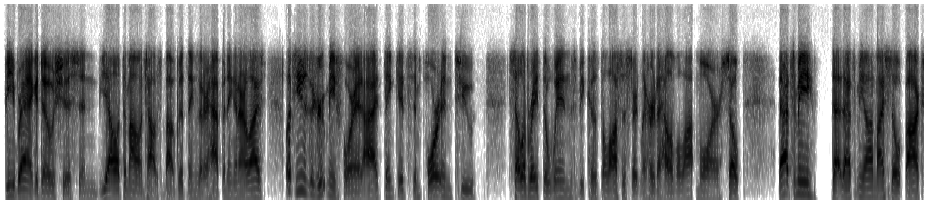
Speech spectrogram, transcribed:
be braggadocious and yell at the mountaintops about good things that are happening in our lives. Let's use the GroupMe for it. I think it's important to celebrate the wins because the losses certainly hurt a hell of a lot more. So that's me. That that's me on my soapbox.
